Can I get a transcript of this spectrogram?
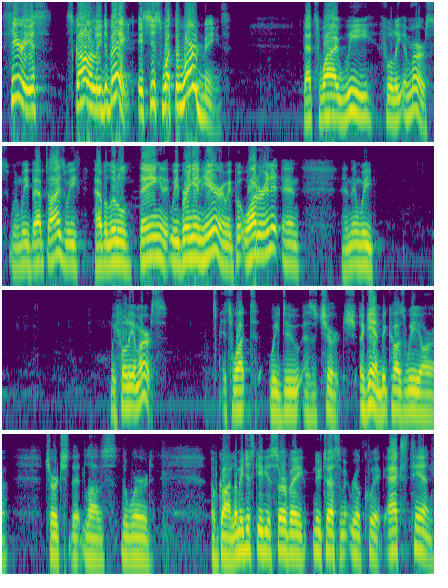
serious scholarly debate. It's just what the word means. That's why we fully immerse. When we baptize, we have a little thing that we bring in here and we put water in it and, and then we, we fully immerse. It's what we do as a church. Again, because we are a church that loves the Word of God. Let me just give you a survey, New Testament, real quick. Acts 10,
